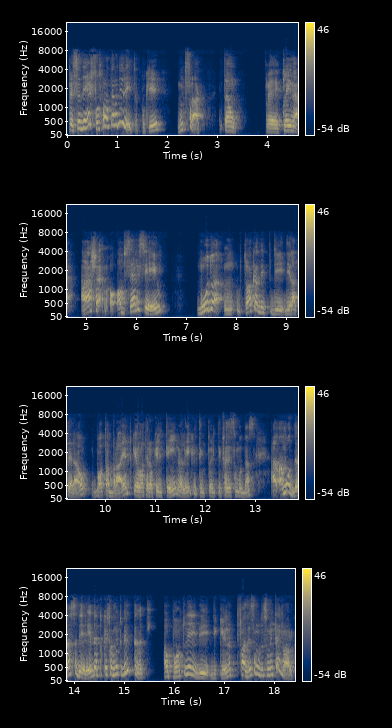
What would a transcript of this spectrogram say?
precisa de reforço para a lateral direita, porque muito fraco. Então, é, Kleina acha, observa esse erro, muda, troca de, de, de, lateral, bota Brian, porque é o lateral que ele tem no elenco, ele tem, então ele tem que fazer essa mudança. A, a, mudança de Hereda é porque foi muito gritante, ao ponto de, de, de Kleina fazer essa mudança no intervalo,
